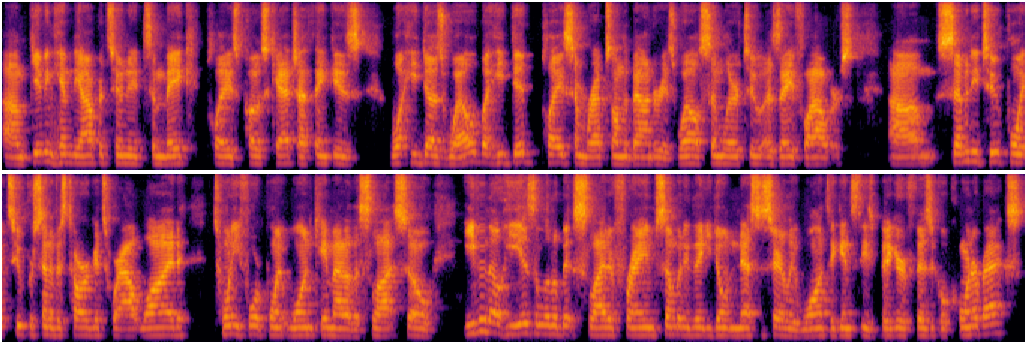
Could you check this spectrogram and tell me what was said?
um, giving him the opportunity to make plays post catch, I think is what he does well. But he did play some reps on the boundary as well, similar to Zay Flowers. Um, 72.2% of his targets were out wide, 24.1 came out of the slot. So even though he is a little bit slight of frame, somebody that you don't necessarily want against these bigger physical cornerbacks,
